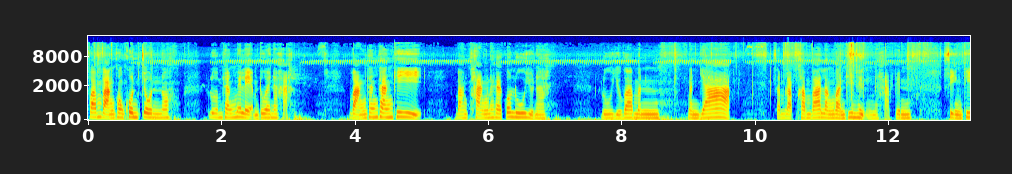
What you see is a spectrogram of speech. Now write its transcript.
ความหวังของคนจนเนาะรวมทั้งแม่แหลมด้วยนะคะ หวังทั้งๆทที่บางครั้งนะคะ ก็รู้อยู่นะ รู้อยู่ว่ามันมันยากสำหรับคำว่ารางวัลที่หนึ่งนะคะ เป็นสิ่งที่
